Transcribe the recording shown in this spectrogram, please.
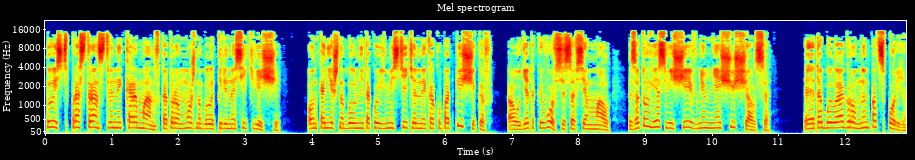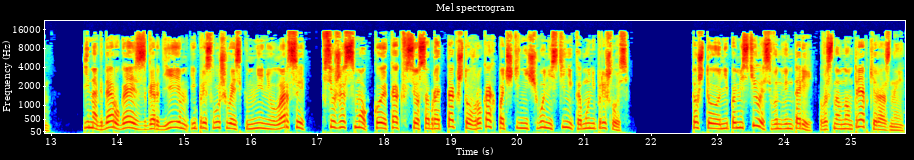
то есть пространственный карман, в котором можно было переносить вещи — он, конечно, был не такой вместительный, как у подписчиков, а у деток и вовсе совсем мал, зато вес вещей в нем не ощущался. Это было огромным подспорьем. Иногда, ругаясь с Гордеем и прислушиваясь к мнению Ларсы, все же смог кое-как все собрать так, что в руках почти ничего нести никому не пришлось. То, что не поместилось в инвентаре, в основном тряпки разные,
